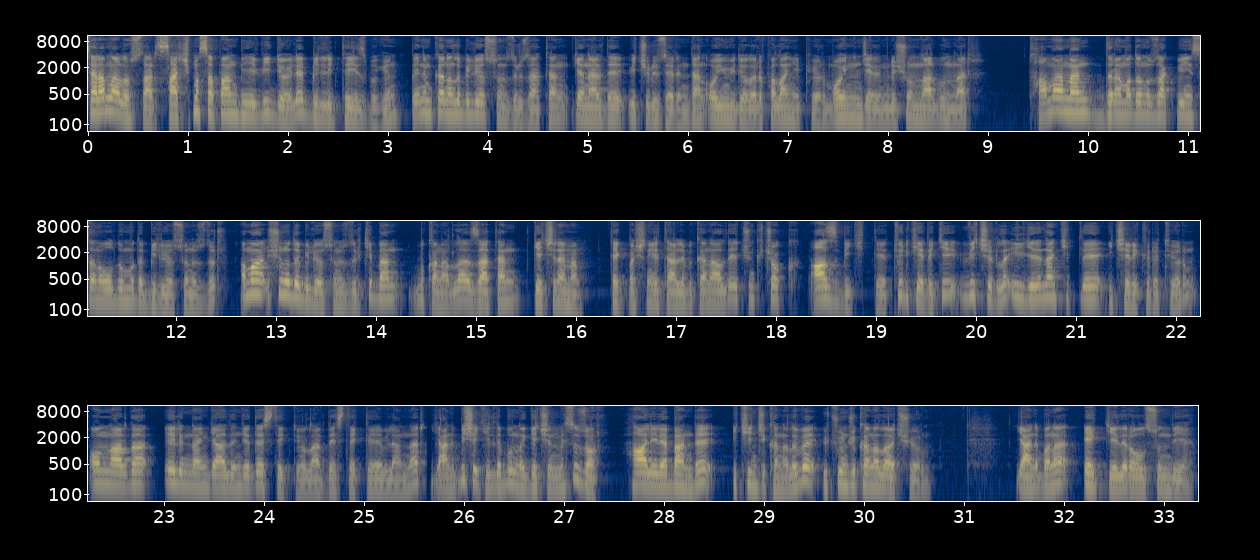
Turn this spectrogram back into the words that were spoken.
Selamlar dostlar. Saçma sapan bir video ile birlikteyiz bugün. Benim kanalı biliyorsunuzdur zaten. Genelde Witcher üzerinden oyun videoları falan yapıyorum. Oyun incelemeleri şunlar bunlar. Tamamen dramadan uzak bir insan olduğumu da biliyorsunuzdur. Ama şunu da biliyorsunuzdur ki ben bu kanalla zaten geçinemem. Tek başına yeterli bir kanal değil çünkü çok az bir kitleye, Türkiye'deki Witcher'la ilgilenen kitleye içerik üretiyorum. Onlar da elinden geldiğince destekliyorlar, destekleyebilenler. Yani bir şekilde bununla geçinmesi zor. Haliyle ben de ikinci kanalı ve üçüncü kanalı açıyorum. Yani bana ek gelir olsun diye.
